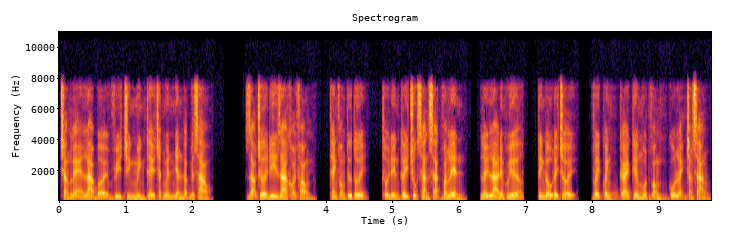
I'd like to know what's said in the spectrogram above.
chẳng lẽ là bởi vì chính mình thể chất nguyên nhân đặc biệt sao? Dạo chơi đi ra khỏi phòng, thanh phong từ tới, thổi đến cây trúc sàn sạt văng lên, lấy là đêm khuya, tinh đầu đầy trời, vây quanh cái kia một vòng cô lạnh trăng sáng.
